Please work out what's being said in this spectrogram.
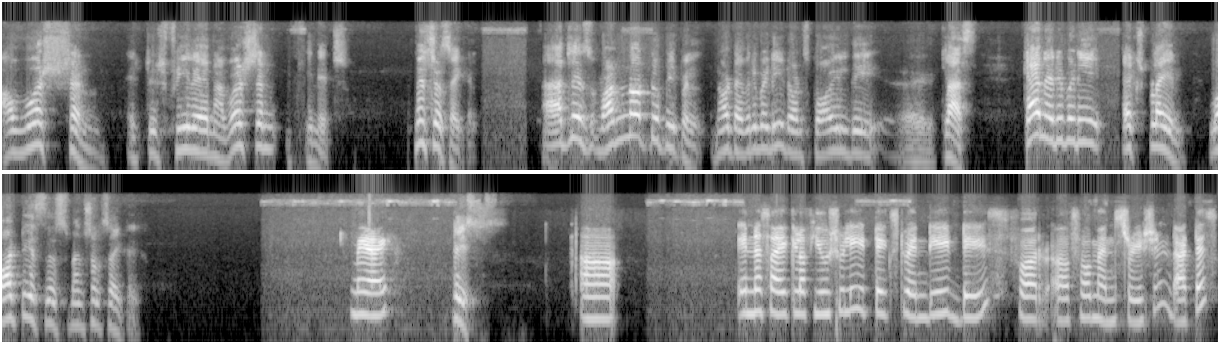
aversion, to feel an aversion in it? Menstrual cycle. At least one or two people, not everybody, don't spoil the uh, class. Can anybody explain what is this menstrual cycle? May I? Please. Uh, in a cycle of usually it takes 28 days for uh, for menstruation. That is,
